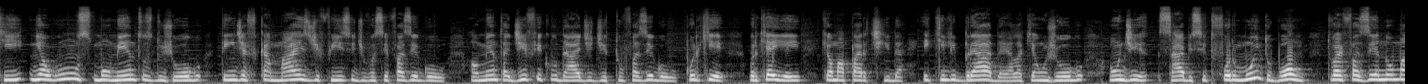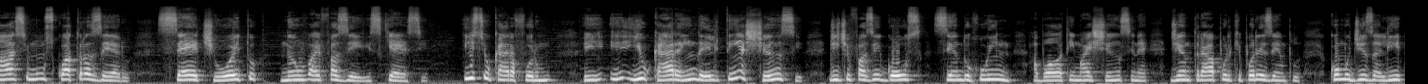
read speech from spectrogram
que em alguns momentos do jogo tende a ficar mais difícil de você fazer gol, aumenta a dificuldade de tu fazer gol. Por quê? Porque a EA quer uma partida equilibrada, ela quer um jogo onde, sabe, se tu for muito bom, tu vai fazer no máximo uns 4 a 0, 7, 8 não vai fazer, esquece. E se o cara for e, e, e, o cara ainda, ele tem a chance de te fazer gols sendo ruim. A bola tem mais chance, né, de entrar, porque, por exemplo, como diz ali,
